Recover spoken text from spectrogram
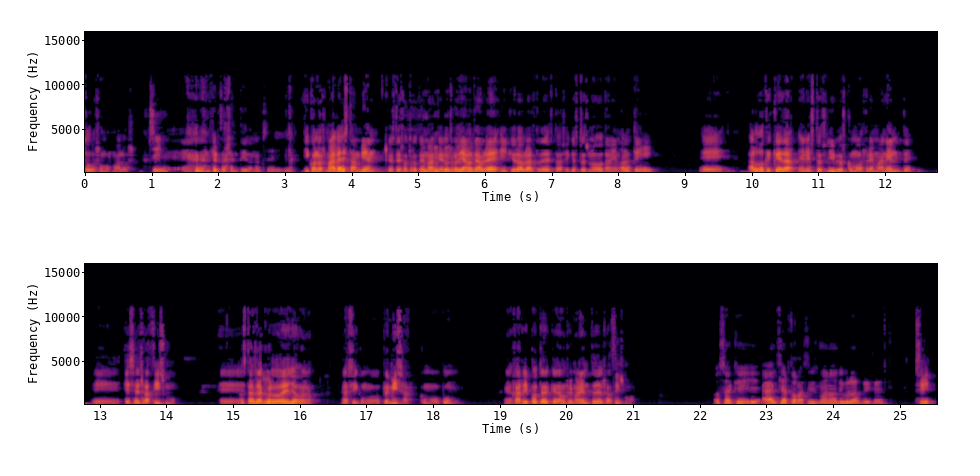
todos somos malos. Sí. en cierto sentido, ¿no? Y con los muggles también, que este es otro tema que el otro día no te hablé y quiero hablarte de esto, así que esto es nuevo también para ti. Eh, algo que queda en estos libros como remanente eh, es el racismo. Eh, ¿Estás de acuerdo de ello o no? Así como premisa, como pum. En Harry Potter queda un remanente del racismo. O sea que hay cierto racismo en los libros, dices. Sí.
